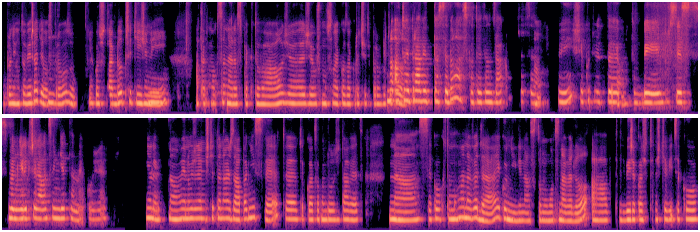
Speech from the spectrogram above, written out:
úplně ho to vyřadilo mm. z provozu. jakože tak byl přetížený mm. a tak moc se nerespektoval, že, že už musel jako zakročit opravdu No a to je právě ta sebeláska, to je ten základ přece. No. Víš, jakože to, no. to by prostě jsme měli předávat svým dětem, jakože. Měli, no, jenomže ještě ten náš západní svět, to je taková celkem důležitá věc, nás jako k tomuhle nevede, jako nikdy nás k tomu moc nevedl a teď bych řekla, že to ještě víc jako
